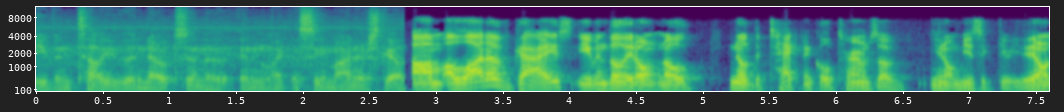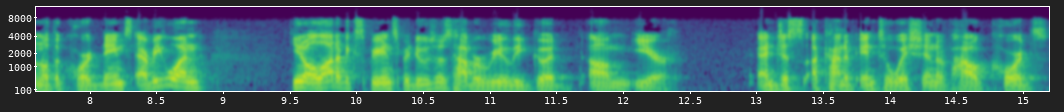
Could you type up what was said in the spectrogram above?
even tell you the notes in the in like a C minor scale? Um, a lot of guys, even though they don't know you know the technical terms of you know music theory, they don't know the chord names. Everyone, you know, a lot of experienced producers have a really good um, ear and just a kind of intuition of how chords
